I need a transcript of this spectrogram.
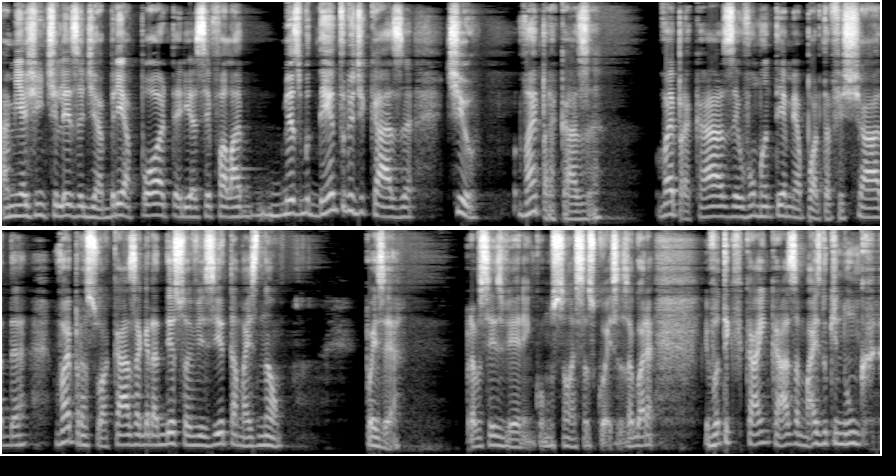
a minha gentileza de abrir a porta iria ser falar mesmo dentro de casa: "Tio, vai para casa. Vai para casa, eu vou manter a minha porta fechada. Vai para sua casa, agradeço a visita, mas não." Pois é para vocês verem como são essas coisas. Agora, eu vou ter que ficar em casa mais do que nunca.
